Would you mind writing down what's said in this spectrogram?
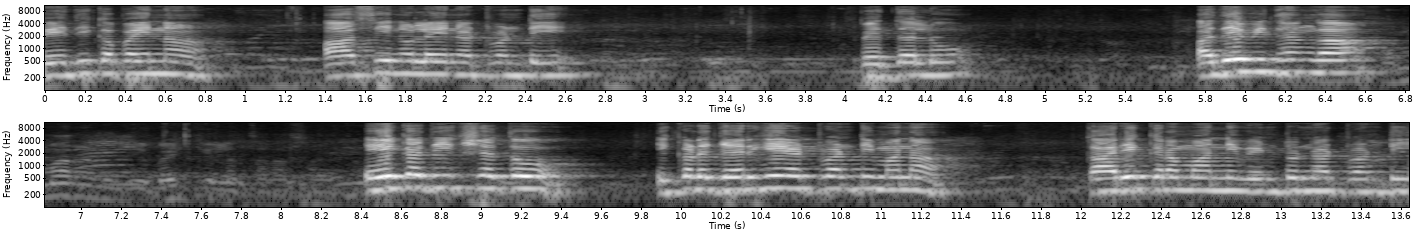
వేదిక పైన ఆసీనులైనటువంటి పెద్దలు అదేవిధంగా ఏకదీక్షతో ఇక్కడ జరిగేటువంటి మన కార్యక్రమాన్ని వింటున్నటువంటి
